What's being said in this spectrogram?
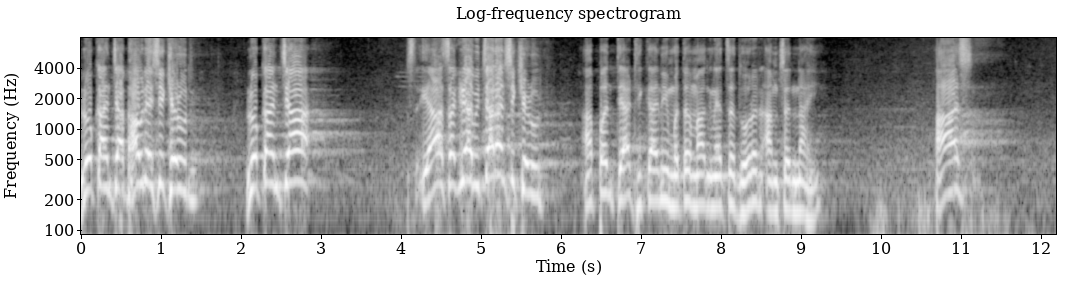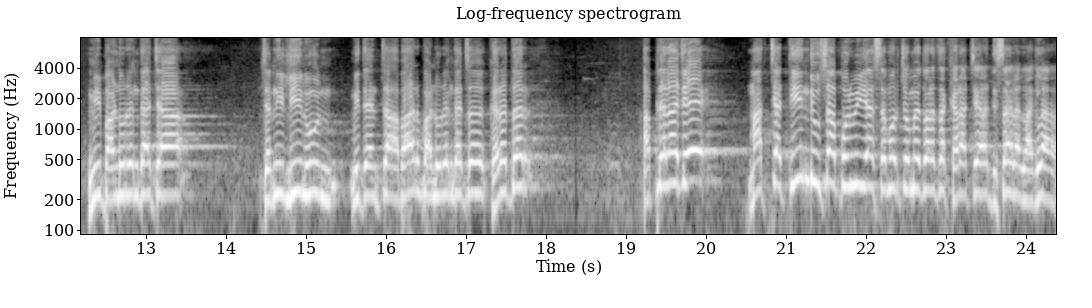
लोकांच्या भावनेशी खेळून लोकांच्या या सगळ्या विचारांशी खेळून आपण त्या ठिकाणी मतं मागण्याचं धोरण आमचं नाही. आज मी पांडुरंगाच्या चरणी लीन होऊन मी त्यांचा आभार पांडुरंगाचं खरं तर आपल्याला जे मागच्या तीन दिवसापूर्वी या समोरच्या उमेदवाराचा खरा चेहरा दिसायला लागला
